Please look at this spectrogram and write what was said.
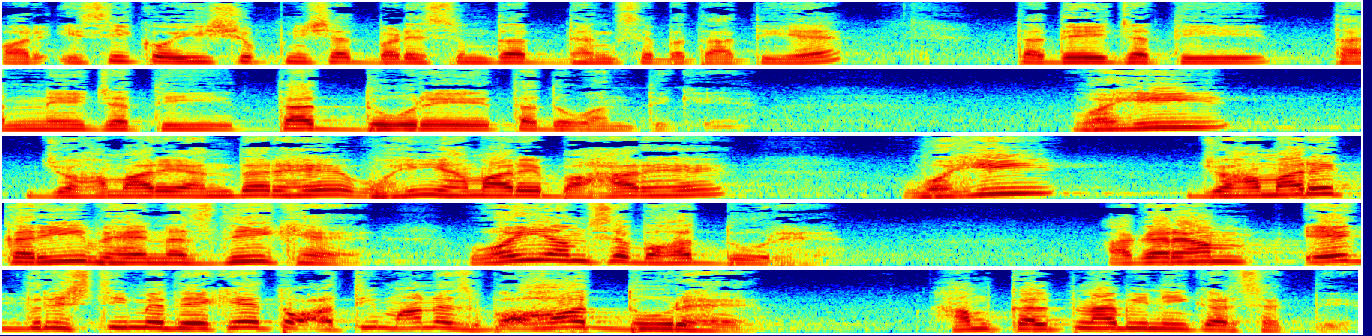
और इसी को ईश उपनिषद बड़े सुंदर ढंग से बताती है। तदे जति, तन्ने जति, तद दूरे तदुवंतिके वही जो हमारे अंदर है, वही हमारे बाहर है, वही जो हमारे करीब है, नज़दीक है, वही हमसे बहुत दूर है। अगर हम एक दृष्टि में देखें तो अतिमानस बहुत दूर है। हम कल्पना भी नहीं कर सकते।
